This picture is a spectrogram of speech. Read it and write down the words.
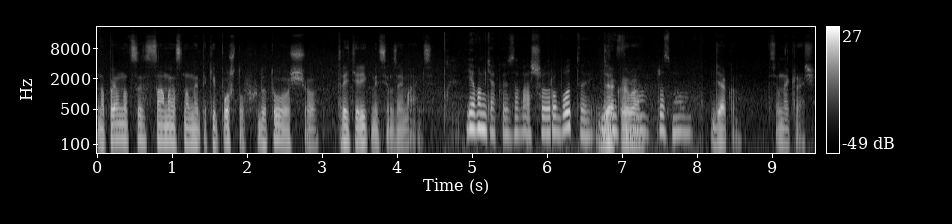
напевно це саме основний такий поштовх до того, що третій рік ми цим займаємося. Я вам дякую за вашу роботу і Дякую за вам. розмову. Дякую, Все найкраще.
